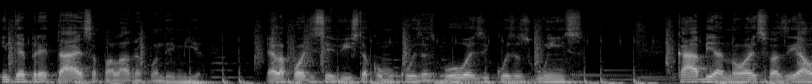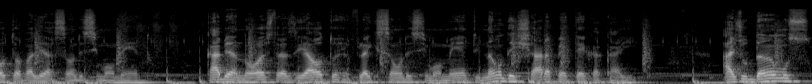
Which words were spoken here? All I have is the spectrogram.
interpretar essa palavra pandemia. Ela pode ser vista como coisas boas e coisas ruins. Cabe a nós fazer autoavaliação desse momento. Cabe a nós trazer autorreflexão desse momento e não deixar a peteca cair. Ajudamos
